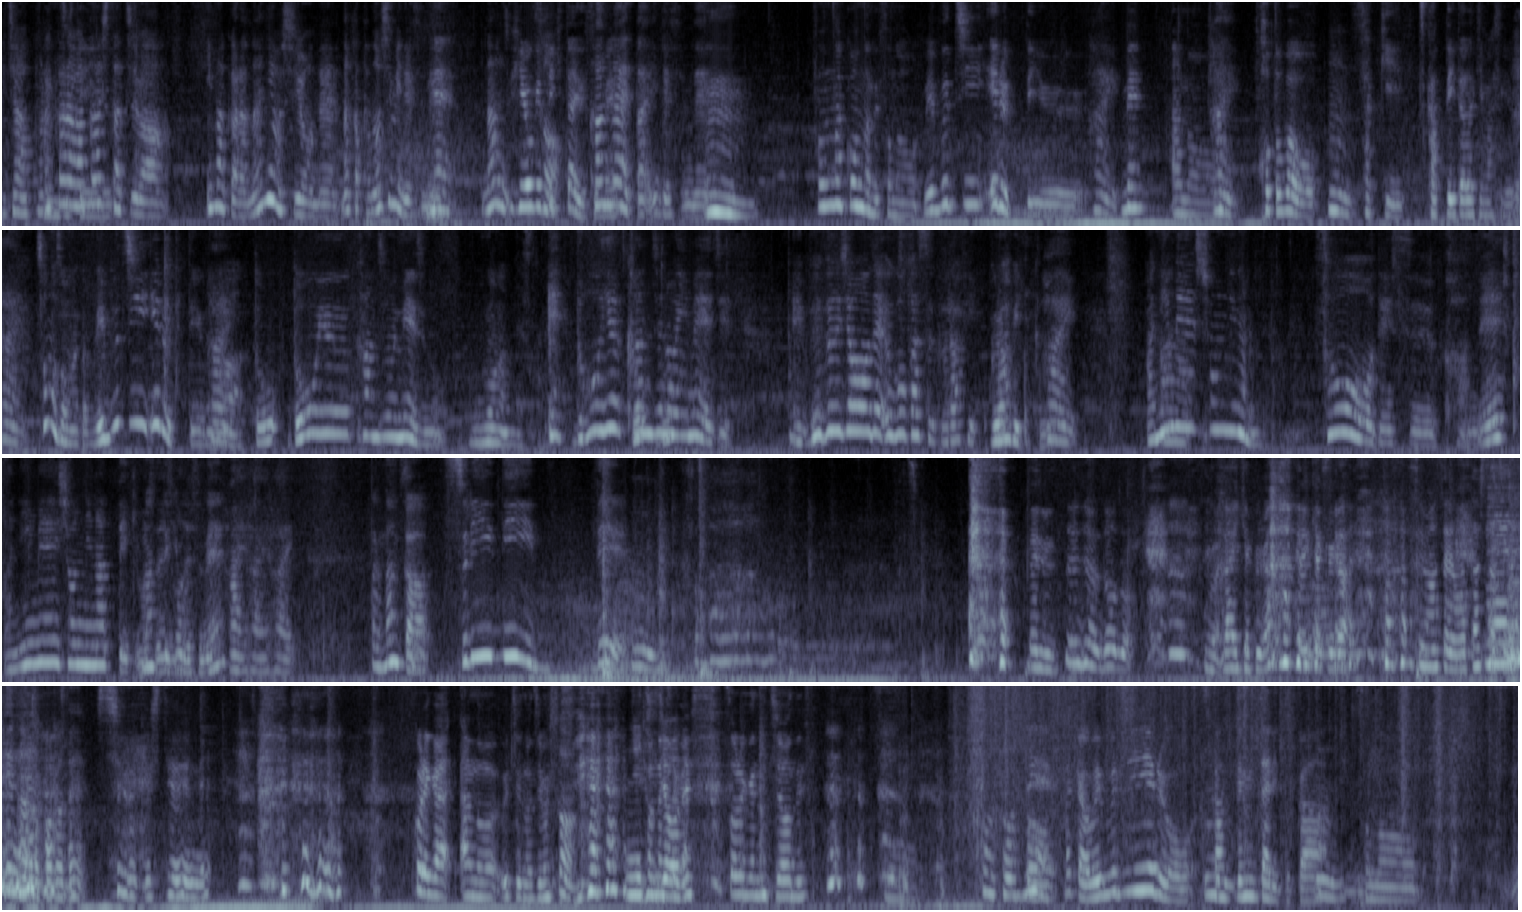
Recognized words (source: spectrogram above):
えじゃあこれから私たちは今から何をしようね。なんか楽しみですね。ね。なん広げていきたいですよね考えたいですね、うん、そんなこんなでその WebGL っていうはい。ねあの、はい。言葉をうん。さっき使っていただきましたけど、はい。そもそもなんか WebGL っていうのははど,、うどういう感じのイメージのものなんですか？ねえどういう感じのイメージ？えウェブ上で動かすグラフィック？グラフィック。はい。アニメーションになるんですかね？そうですかね。アニメーションになっていきますね。そうですね。はいはいはい。だからなんか 3D でうん 大丈夫です。大丈夫どうぞ。今来客が。来客が。すいません私たちが変なところで収録してるんで。これがあのうちの事務所 日常です。それが日常です。そう。そうそうでだから WebGL を使ってみたりとか、うん。その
